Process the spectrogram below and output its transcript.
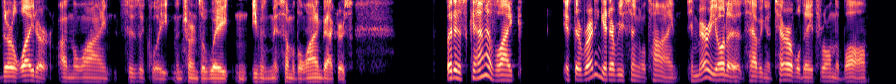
they're lighter on the line physically in terms of weight and even some of the linebackers, but it's kind of like if they're running it every single time and Mariota is having a terrible day throwing the ball,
